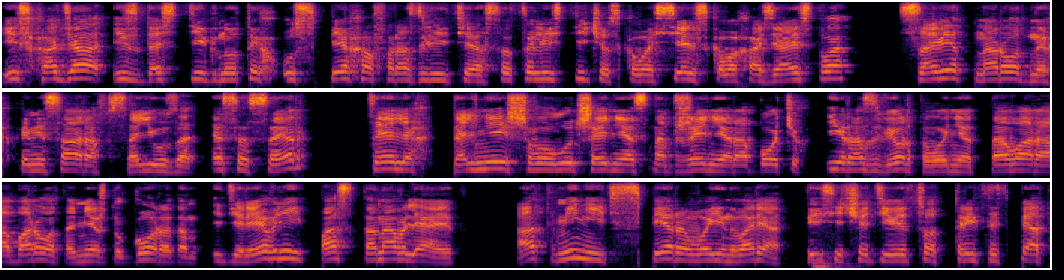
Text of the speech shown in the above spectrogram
Исходя из достигнутых успехов развития социалистического сельского хозяйства, Совет народных комиссаров Союза СССР в целях дальнейшего улучшения снабжения рабочих и развертывания товарооборота между городом и деревней постановляет отменить с 1 января 1935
